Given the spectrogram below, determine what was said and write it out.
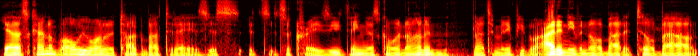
yeah, that's kind of all we wanted to talk about today. Is just it's it's a crazy thing that's going on, and not too many people. I didn't even know about it till about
